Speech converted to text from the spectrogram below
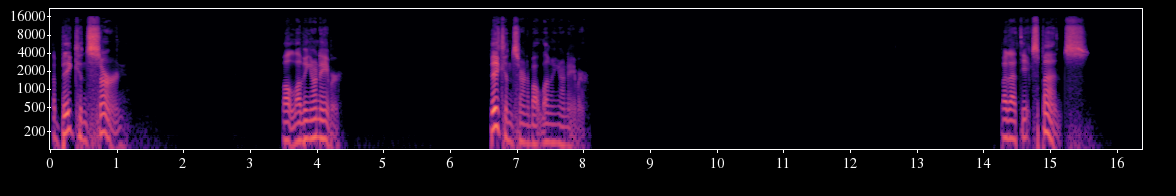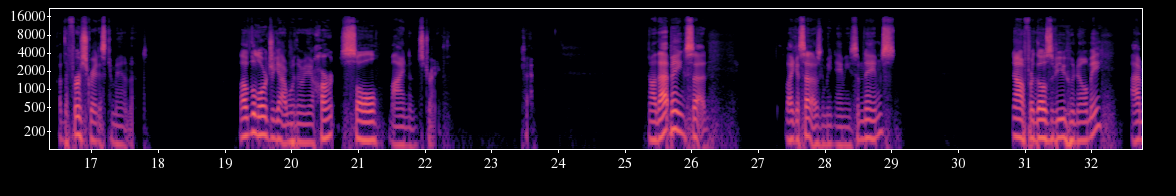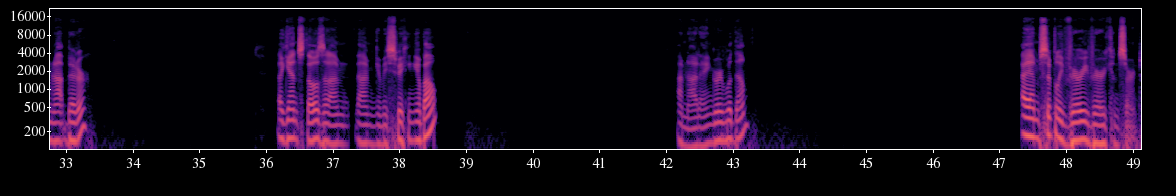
a big concern about loving our neighbor. Big concern about loving our neighbor. But at the expense of the first greatest commandment love the Lord your God with all your heart, soul, mind, and strength. Okay. Now, that being said, like I said, I was going to be naming some names. Now, for those of you who know me, I'm not bitter against those that I'm that I'm going to be speaking about. I'm not angry with them. I am simply very, very concerned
